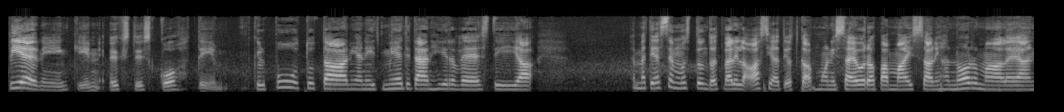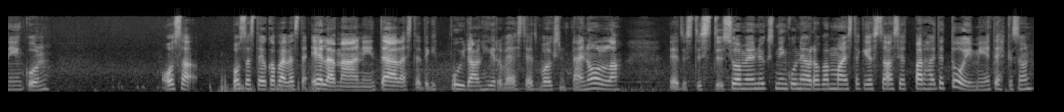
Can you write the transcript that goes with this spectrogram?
pieniinkin yksityiskohtiin kyllä puututaan ja niitä mietitään hirveästi ja en mä tiedä, semmoista tuntuu, että välillä asiat, jotka monissa Euroopan maissa on ihan normaaleja, niin kuin osa, osa sitä jokapäiväistä elämää, niin täällä sitä jotenkin puidaan hirveästi, että voiko nyt näin olla. Tietysti Suomi on yksi niin kuin Euroopan maistakin, jossa asiat parhaiten toimii, että ehkä se on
